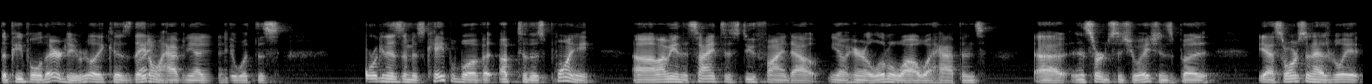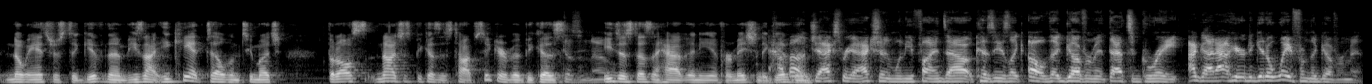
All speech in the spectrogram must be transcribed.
the people there do, really, because they Right. don't have any idea what this organism is capable of up to this point. Um, I mean, the scientists do find out, you know, here in a little while what happens uh, in certain situations, but yeah, Sorensen has really no answers to give them. He's not, he can't tell them too much, but also not just because it's top secret, but because Doesn't he just doesn't have any information to How give about them. Jack's reaction when he finds out? Because he's like, "Oh, the government. That's great. I got out here to get away from the government."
